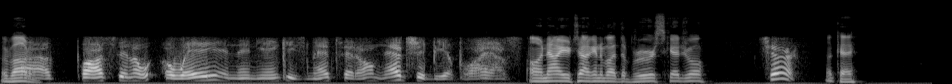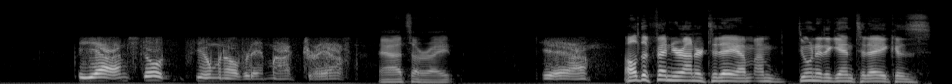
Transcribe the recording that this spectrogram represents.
What about uh, Boston away, and then Yankees Mets at home. That should be a blast. Oh, now you're talking about the Brewers schedule. Sure, Okay, but yeah, I'm still fuming over that mock draft. yeah, that's all right. Yeah. I'll defend your honor today. I'm I'm doing it again today because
